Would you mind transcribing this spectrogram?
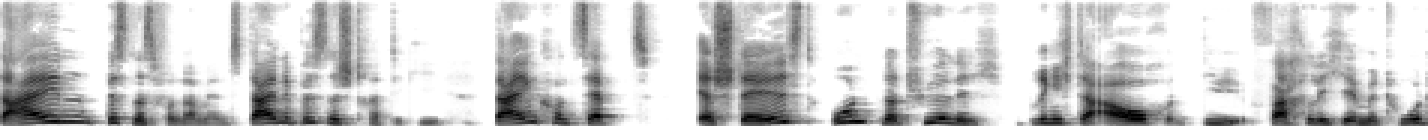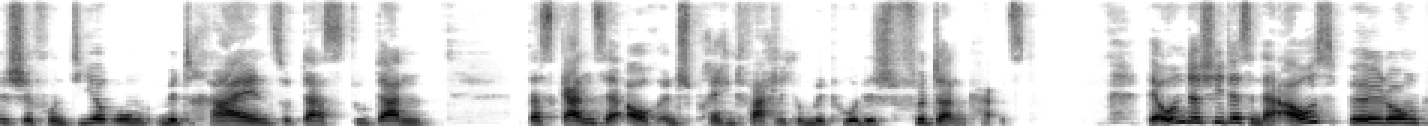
dein Business Fundament, deine Business Strategie, dein Konzept erstellst und natürlich bringe ich da auch die fachliche, methodische Fundierung mit rein, so dass du dann das Ganze auch entsprechend fachlich und methodisch füttern kannst. Der Unterschied ist, in der Ausbildung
